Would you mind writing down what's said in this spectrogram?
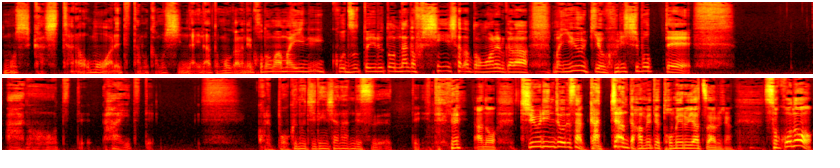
もしかしたら思われてたのかもしんないなと思うからね、このままいる、こうずっといるとなんか不審者だと思われるから、まあ勇気を振り絞って、あのー、つって、はい、つって、これ僕の自転車なんです。って言ってね。あの、駐輪場でさ、ガッチャンってはめて止めるやつあるじゃん。そこの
